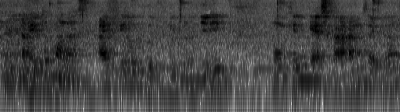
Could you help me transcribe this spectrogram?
Hmm. nah itu malah I feel good gitu jadi mungkin kayak sekarang saya bilang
